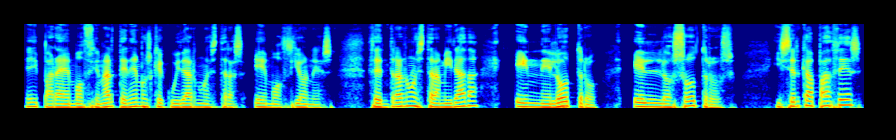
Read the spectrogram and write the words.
¿eh? Para emocionar tenemos que cuidar nuestras emociones, centrar nuestra mirada en el otro, en los otros, y ser capaces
